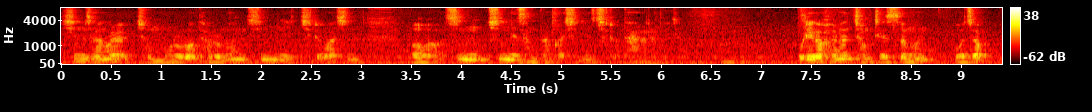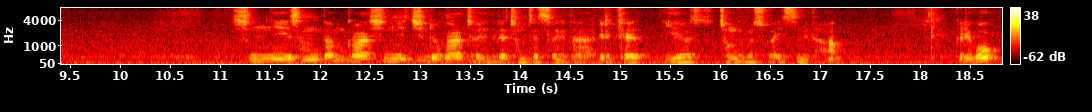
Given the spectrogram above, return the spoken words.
심상을 전문으로 다루는 심리 치료와 심, 어, 심, 심리 상담과 심리 치료다라는 거죠. 우리가 하는 정체성은 뭐죠? 심리 상담과 심리 치료가 저희들의 정체성이다 이렇게 이해 정립할 수가 있습니다. 그리고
